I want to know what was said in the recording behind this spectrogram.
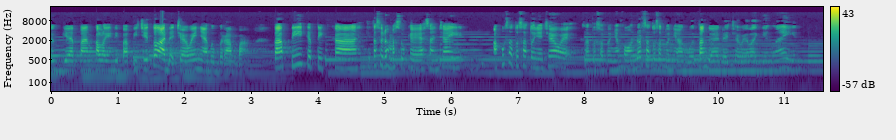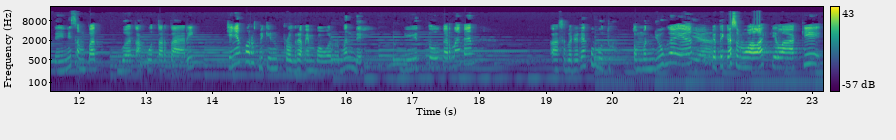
kegiatan, kalau yang di Papici itu ada ceweknya beberapa. Tapi ketika kita sudah masuk ke Yayasan Cai, aku satu-satunya cewek, satu-satunya founder, satu-satunya anggota, nggak ada cewek lagi yang lain. Dan ini sempat buat aku tertarik, kayaknya aku harus bikin program empowerment deh. Gitu, karena kan eh, sebenarnya aku butuh temen juga ya Iya. ketika semua laki-laki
